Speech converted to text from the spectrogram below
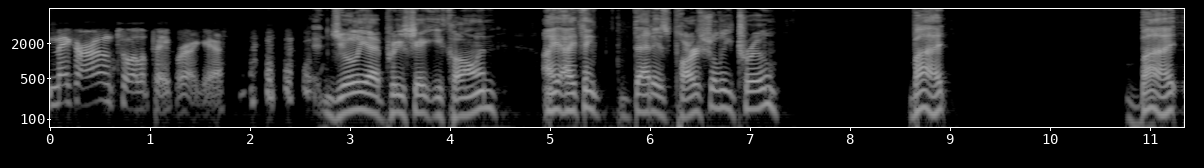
make our own toilet paper, I guess. Julie, I appreciate you calling. I, I think that is partially true. But, but,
